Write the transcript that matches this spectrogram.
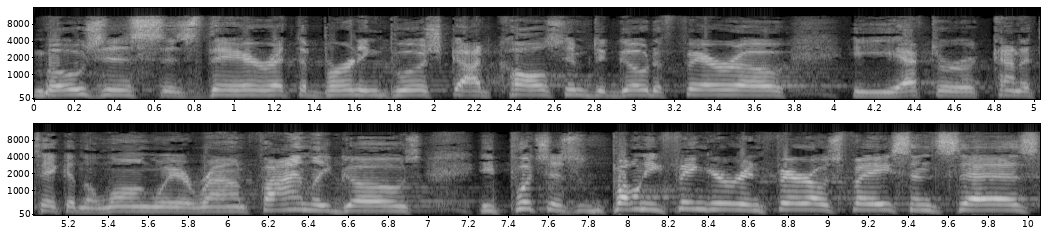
Moses is there at the burning bush. God calls him to go to Pharaoh. He, after kind of taking the long way around, finally goes. He puts his bony finger in Pharaoh's face and says,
